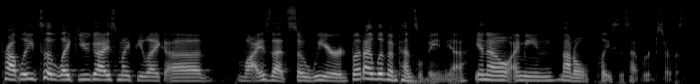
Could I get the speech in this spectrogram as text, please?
probably to like you guys might be like uh why is that so weird but i live in pennsylvania you know i mean not all places have room service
